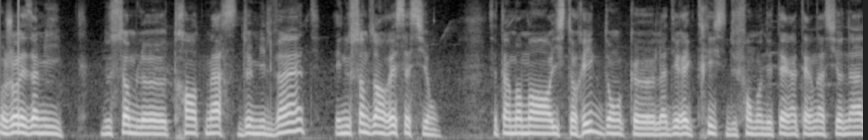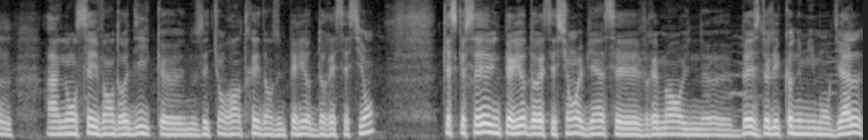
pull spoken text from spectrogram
Bonjour les amis, nous sommes le 30 mars 2020 et nous sommes en récession. C'est un moment historique donc euh, la directrice du Fonds monétaire international a annoncé vendredi que nous étions rentrés dans une période de récession. Qu'est-ce que c'est une période de récession? Eh bien c'est vraiment une euh, baisse de l'économie mondiale.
